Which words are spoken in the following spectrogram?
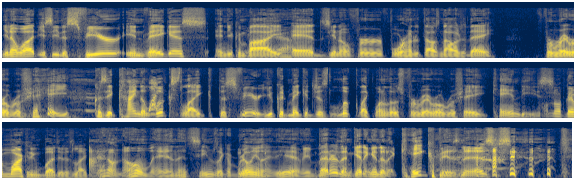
You know what? You see the Sphere in Vegas, and you can buy ads, you know, for four hundred thousand dollars a day. Ferrero Rocher, because it kind of looks like the Sphere. You could make it just look like one of those Ferrero Rocher candies. I don't know if their marketing budget is like that. I don't know, man. That seems like a brilliant idea. I mean, better than getting into the cake business.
